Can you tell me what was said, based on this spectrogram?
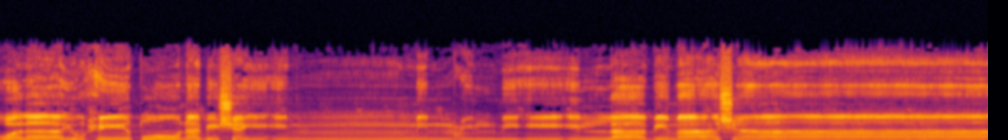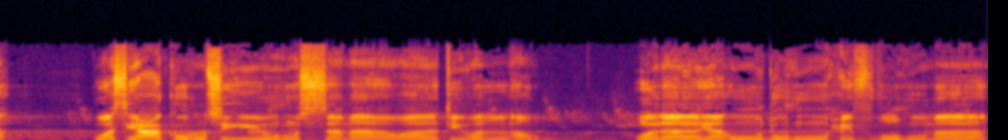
ولا يحيطون بشيء من علمه إلا بما شاء. وسع كرسيه السماوات والأرض ولا يؤوده حفظهما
